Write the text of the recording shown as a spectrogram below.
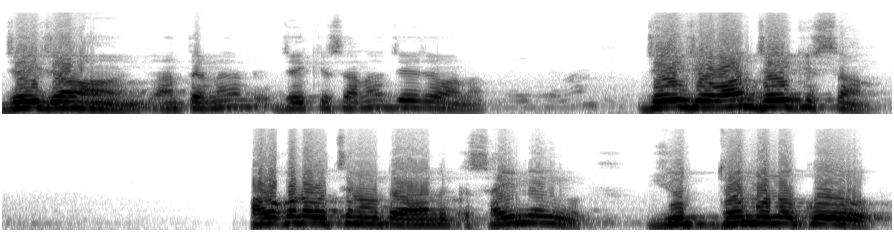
జై జవాన్ అంతేనా? అండి జై కిసానా జై జవానా? జై జవాన్ జై కిసాన్. పదకొండవ వచ్చిన ఉంటుంది ఆయనకి సైన్యం యుద్ధమునకు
